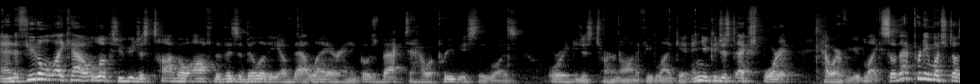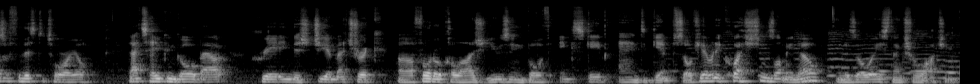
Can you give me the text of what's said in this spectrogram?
And if you don't like how it looks, you could just toggle off the visibility of that layer and it goes back to how it previously was. Or you could just turn it on if you'd like it. And you could just export it however you'd like. So that pretty much does it for this tutorial. That's how you can go about creating this geometric uh, photo collage using both Inkscape and GIMP. So if you have any questions, let me know. And as always, thanks for watching.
